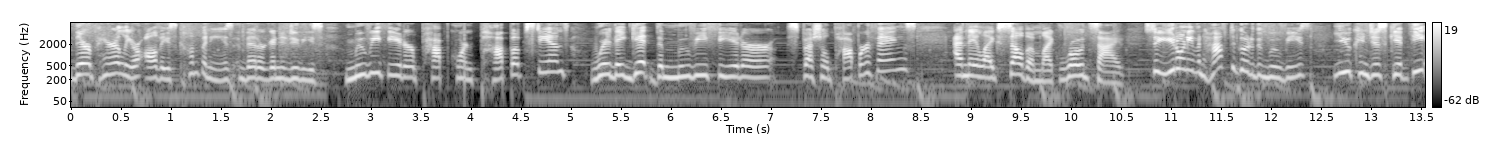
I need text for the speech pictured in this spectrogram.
there apparently are all these companies that are going to do these movie theater popcorn pop-up stands where they get the movie theater special popper things and they like sell them like roadside. So you don't even have to go to the movies. You can just get the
